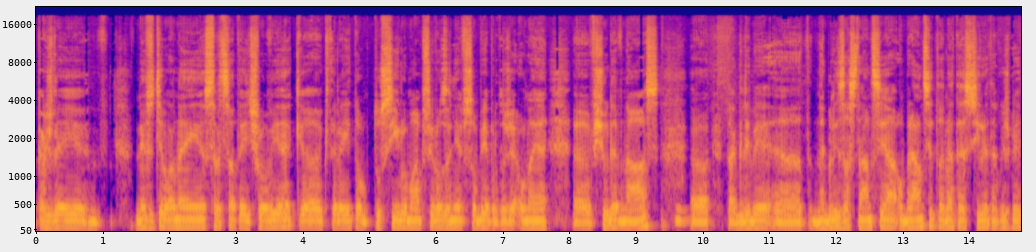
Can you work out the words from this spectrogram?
každý nevzdělaný srdcatý člověk, který to, tu sílu má přirozeně v sobě, protože ona je všude v nás, tak kdyby nebyli zastánci a obránci této síly, tak už by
